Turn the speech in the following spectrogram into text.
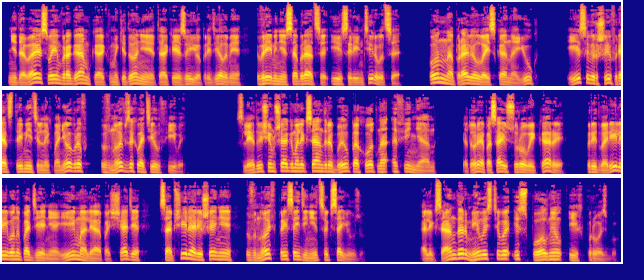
Не давая своим врагам, как в Македонии, так и за ее пределами, времени собраться и сориентироваться, он направил войска на юг и, совершив ряд стремительных маневров, вновь захватил Фивы. Следующим шагом Александра был поход на Афинян, которые, опасаясь суровой кары, предварили его нападение и, моля о пощаде, сообщили о решении вновь присоединиться к Союзу. Александр милостиво исполнил их просьбу.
